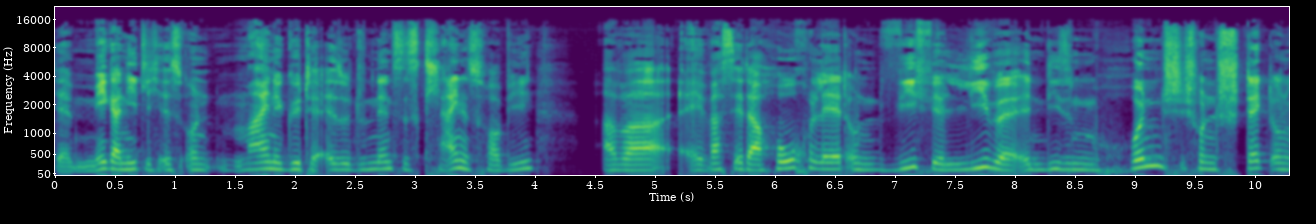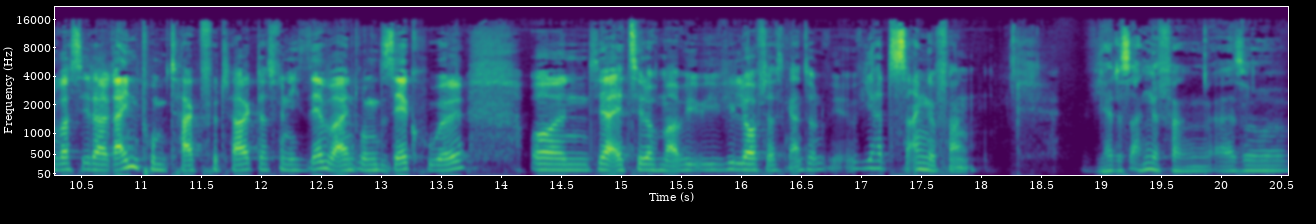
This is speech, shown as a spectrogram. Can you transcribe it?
der mega niedlich ist und meine Güte, also du nennst es kleines Hobby, aber ey, was ihr da hochlädt und wie viel Liebe in diesem Hund schon steckt und was ihr da reinpumpt Tag für Tag, das finde ich sehr beeindruckend, sehr cool. Und ja, erzähl doch mal, wie, wie, wie läuft das Ganze und wie, wie hat es angefangen? Wie hat es angefangen? Also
